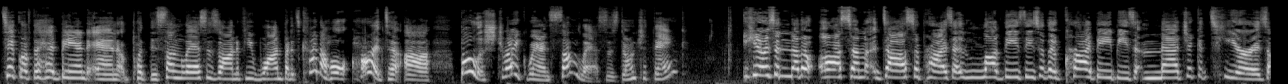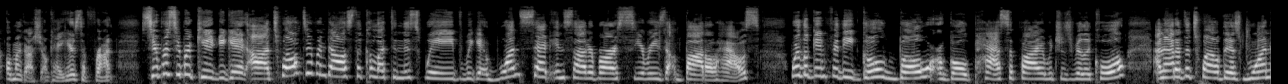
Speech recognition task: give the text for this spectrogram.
take off the headband and put the sunglasses on if you want, but it's kind of hard to uh, bowl a strike wearing sunglasses, don't you think? Here's another awesome doll surprise. I love these. These are the Cry Babies Magic Tears. Oh my gosh. Okay, here's the front. Super, super cute. You get uh, 12 different dolls to collect in this wave. We get one set inside of our series Bottle House. We're looking for the gold bow or gold pacifier, which is really cool. And out of the 12, there's one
